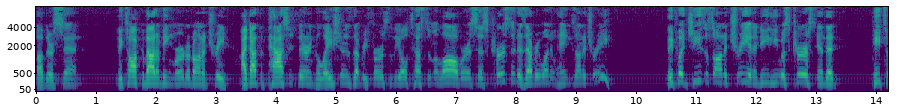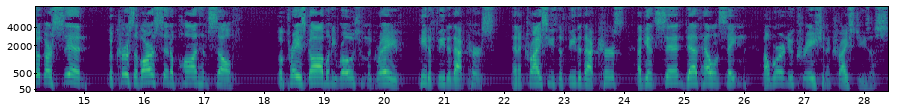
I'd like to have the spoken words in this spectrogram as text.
of their sin. They talk about him being murdered on a tree. I got the passage there in Galatians that refers to the Old Testament law where it says, Cursed is everyone who hangs on a tree. They put Jesus on a tree, and indeed he was cursed in that he took our sin, the curse of our sin, upon himself. But praise God, when he rose from the grave, he defeated that curse. And in Christ, he's defeated that curse against sin, death, hell, and Satan and we're a new creation in Christ Jesus.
